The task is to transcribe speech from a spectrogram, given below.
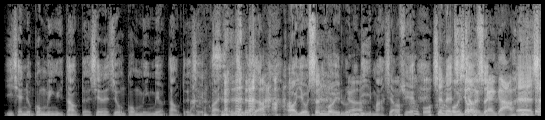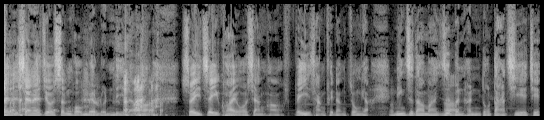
以前有公民与道德，现在只有公民没有道德这一块，是不是？哦，有生活与伦理嘛？小学现在只叫生，呃，现在现在就生活没有伦理了啊。所以这一块，我想哈，非常非常重要。您知道吗？日本很多大企业界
